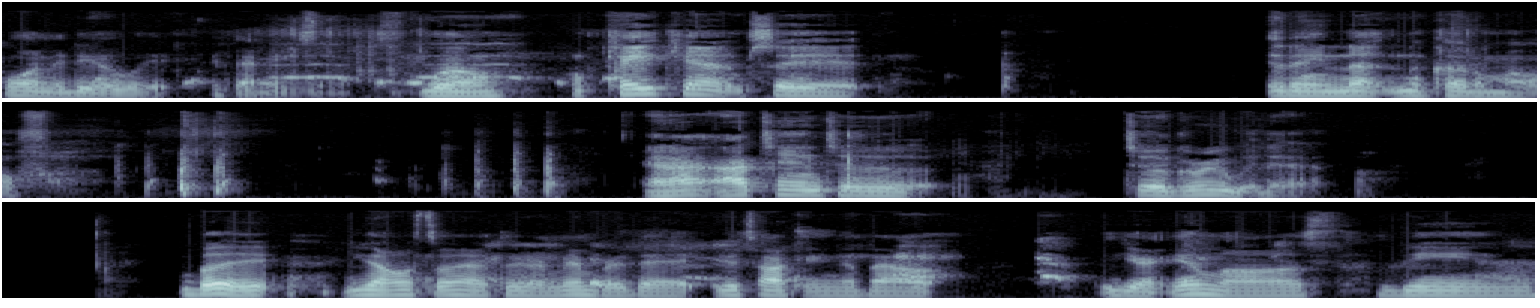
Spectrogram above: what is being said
want to deal with, if that makes sense. Well, K Camp said it ain't nothing to cut them off, and I, I tend to to agree with that. But you also have to remember that you're talking about your in laws being,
